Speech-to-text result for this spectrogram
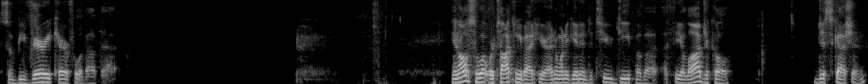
So be very careful about that. And also, what we're talking about here, I don't want to get into too deep of a, a theological discussion.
